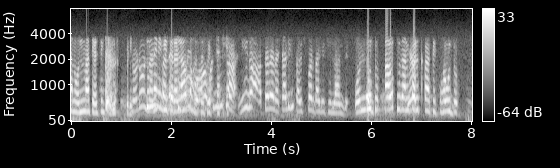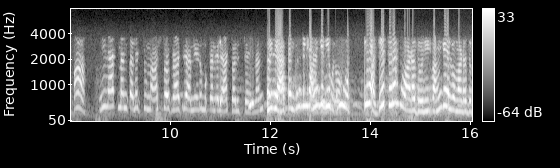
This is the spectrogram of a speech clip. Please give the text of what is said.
ನಾನು ಒಂದ್ ಮಾತು ಹೇಳ್ತೀನಿ ಕೇಳಿಸ್ಬಿಡಿ ನೋಡು ಸುಮ್ಮನೆ ನೀವು ಈ ಥರ ಎಲ್ಲ ಒಂದ್ ನಿಮಿಷ ನೀನು ಆ ತರ ರೆಕಾರ್ಡಿಂಗ್ ಕಳ್ಸ್ಬಾರ್ದಾಗಿತ್ತಿಲ್ಲ ಅಂದ್ರೆ. ಒಂದು ಹೌದು ಹೌದು ನಾನು ಕಳ್ಸ್ಬಾರ್ದಿತ್ತು ಹೌದು. ಹಾ ನೀನ್ ಯಾಕೆ ನನ್ ತಲೆಗೆ ತುಂಬ ಅಷ್ಟೊತ್ತು ರಾತ್ರಿ ಹನ್ನೆರಡು ಮುಕ್ಕಲಲ್ಲಿ ಯಾಕೆ ಕಳಿಸ್ತೇನೆ ನನ್ ನೀವ್ ತಲೆ ಯಾಕಂದ್ರೆ ನೀವು ಹಂಗೆ ನೀವು ನೀವು ನೀವು ಅದೇ ತರ ಮಾಡೋದು ನೀವ್ ಹಂಗೆ ಅಲ್ವಾ ಮಾಡೋದು?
